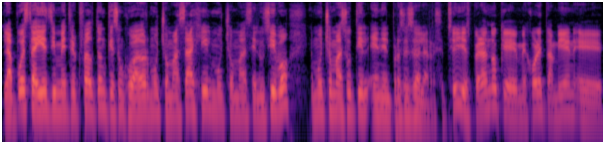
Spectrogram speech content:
la apuesta ahí es Dimetric Felton, que es un jugador mucho más ágil, mucho más elusivo y mucho más útil en el proceso de la recepción. Sí, esperando que mejore también eh,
